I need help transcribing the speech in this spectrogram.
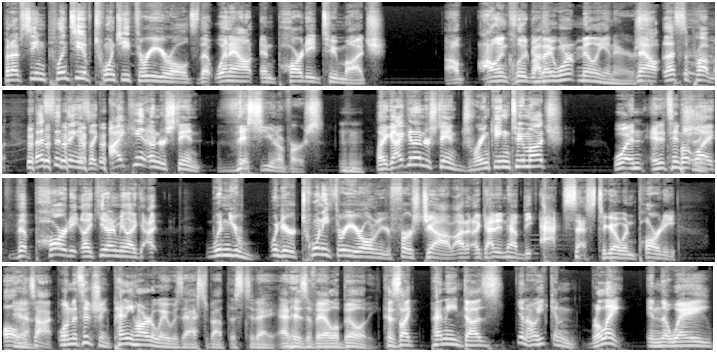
but I've seen plenty of 23 year olds that went out and partied too much. I'll I'll include Now my they weren't millionaires. Now that's the problem. That's the thing. Is like I can't understand this universe. Mm-hmm. Like I can understand drinking too much, well, and, and it's interesting. but like the party, like you know what I mean. Like I, when you're when you're 23 year old in your first job, I, like I didn't have the access to go and party all Yeah. the time. Well, and it's interesting. Penny Hardaway was asked about this today at his availability because, like, Penny does, you know, he can relate in the way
